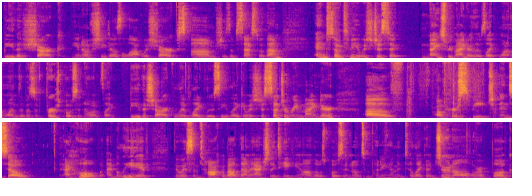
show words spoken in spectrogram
be the shark you know she does a lot with sharks um, she's obsessed with them and so to me, it was just a nice reminder. That was like one of the ones that was the first post it note. It was like, be the shark, live like Lucy. Like it was just such a reminder of of her speech. And so I hope, I believe, there was some talk about them actually taking all those post-it notes and putting them into like a journal or a book,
